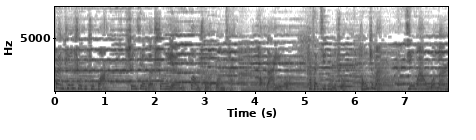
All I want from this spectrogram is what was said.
半天说不出话，深陷的双眼放出了光彩。好大一会儿，他才激动地说：“同志们，今晚我们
